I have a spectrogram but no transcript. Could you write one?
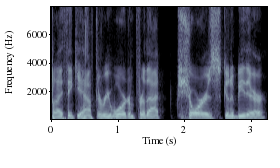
But I think you have to reward him for that. Shore is going to be there.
